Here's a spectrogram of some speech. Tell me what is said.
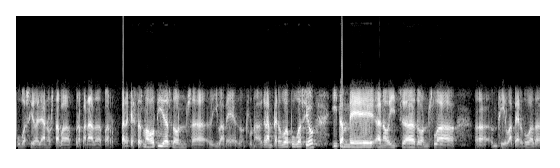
població d'allà no estava preparada per, per aquestes malalties, doncs eh, hi va haver doncs, una gran pèrdua de població i també analitza doncs, la, eh, en fi, la pèrdua de,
